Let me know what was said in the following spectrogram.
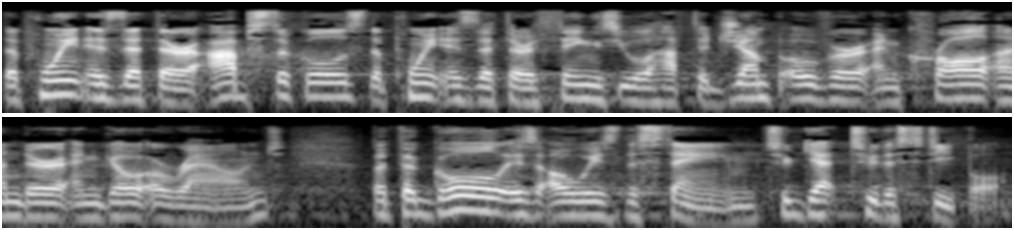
The point is that there are obstacles. The point is that there are things you will have to jump over and crawl under and go around. But the goal is always the same, to get to the steeple.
